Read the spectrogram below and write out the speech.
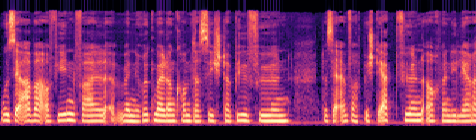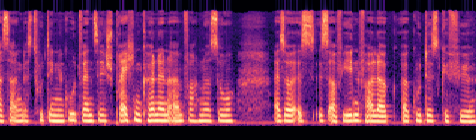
wo sie aber auf jeden Fall, wenn die Rückmeldung kommt, dass sie sich stabil fühlen, dass sie einfach bestärkt fühlen, auch wenn die Lehrer sagen, das tut ihnen gut, wenn sie sprechen können, einfach nur so. Also es ist auf jeden Fall ein, ein gutes Gefühl.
